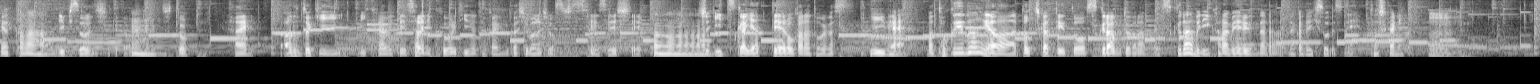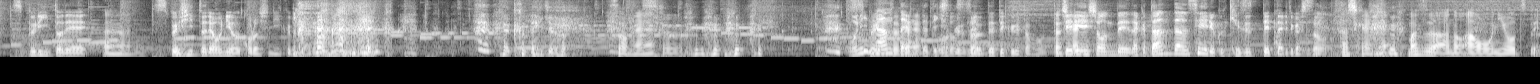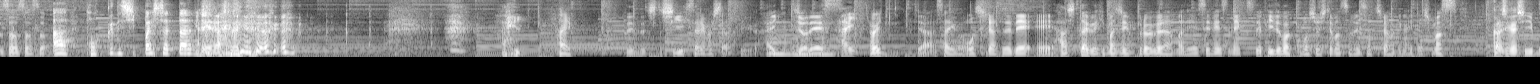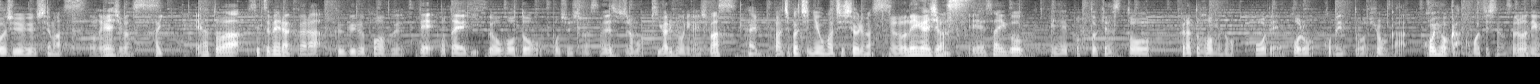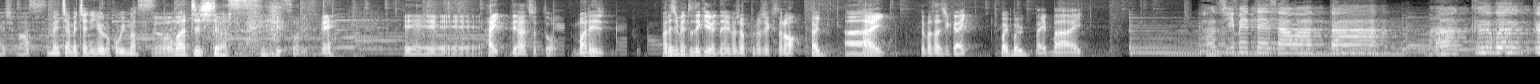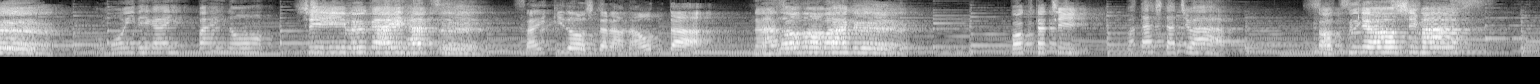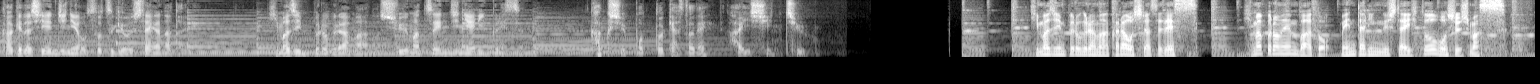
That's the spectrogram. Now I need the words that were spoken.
やったなエピソードでしたけど、うん。ちょっとはい。あの時に比べてさらにクオリティの高い昔話を生成して、うんちょいつかやってやろうかなと思います、いいね。まあ、得意分野はどっちかっていうとスクラムとかなんでスクラムに絡めるんならなんかできそうですね。確かに。うんスプリントでうん。スプリントで鬼を殺しに行くみたいな。分かんないけど、そうね。う。ん 鬼何体も出てきそうですね。出てくると思う。イテレーションでなんかだんだん勢力削ってったりとかしそう。確かにね。まずはあの青鬼をつって。そうそうそう。あポックで失敗しちゃったみたいな。はい。はい。というのでちょっと刺激されましたっていう。はい、うん以上です、はい。はい。じゃあ最後お知らせで、えーハッシュタグ暇人プログラマーで SNS の X でフィードバック募集してますのでそちらお願いいたします。ガシガシ募集してます。お願いします。はい。えーあとは説明欄から Google フォームでお便り要望等を募集しますのでそちらも気軽にお願いします、はいバチバチにお待ちしております。お願いします。えー最後、えーポッドキャストプラットフォームの方でフォローコメント評価高評価お待ちしてますのでお願いします。めちゃめちゃに喜びます。お待ちしてます。そうですね。えーはい、ではちょっとマネマネジメントできるようになりましょう、プロジェクトの。はい。ははい。い。でまた次回。バイバイ。バイバイ。初めて触った MacBook 思い出がいっぱいのチーム開発。再起動したら治った。謎のバグ。僕たち。私たちは卒業します。駆け出しエンジニアを卒業したいあなたへ。暇人プログラマーの週末エンジニアリングレッスン。各種ポッドキャストで配信中。暇人プログラマーからお知らせです。暇プロメンバーとメンタリングしたい人を募集します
